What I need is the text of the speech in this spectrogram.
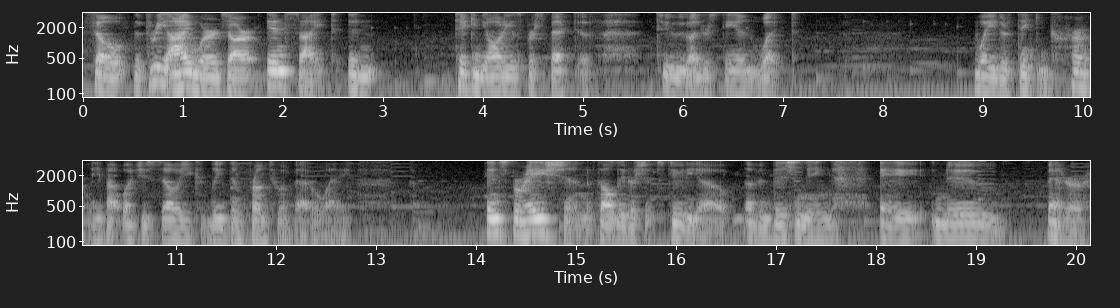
So the three I words are insight in taking the audience perspective to understand what way they're thinking currently about what you sell you could lead them from to a better way inspiration, Thought Leadership Studio, of envisioning a new, better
